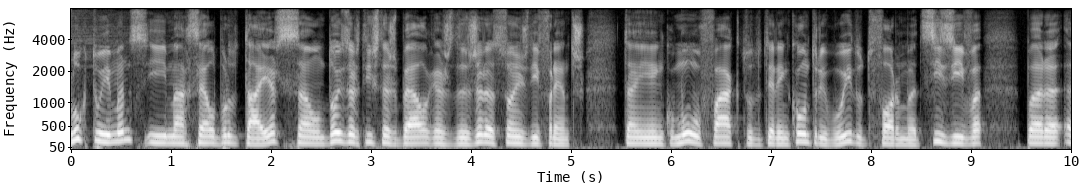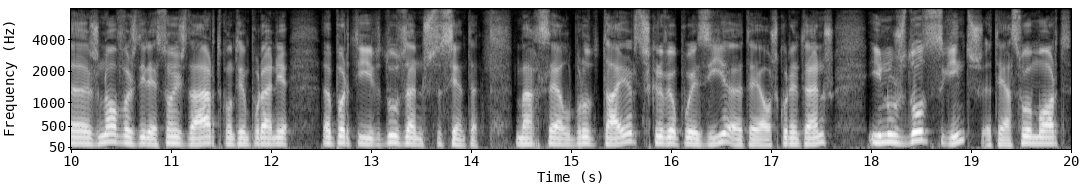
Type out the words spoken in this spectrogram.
Luke Tuymans e Marcel Brudetayers são dois artistas belgas de gerações diferentes. Têm em comum o facto de terem contribuído de forma decisiva para as novas direções da arte contemporânea a partir dos anos 60. Marcel Brudetayers escreveu poesia até aos 40 anos e nos 12 seguintes, até à sua morte,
